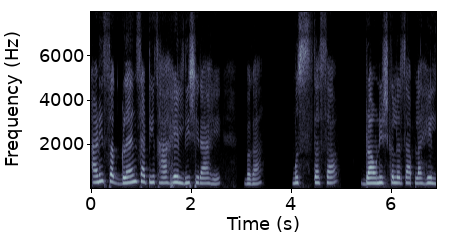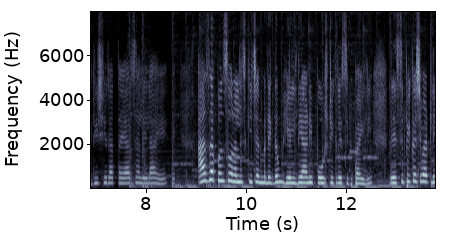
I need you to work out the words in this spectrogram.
आणि सगळ्यांसाठीच हा हेल्दी शिरा आहे. बघा मस्त असा ब्राउनिश कलरचा आपला हेल्दी शिरा तयार झालेला आहे. आज आपण सोनालीज किचनमध्ये एकदम हेल्दी आणि पौष्टिक रेसिपी पाहिली. रेसिपी कशी वाटली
